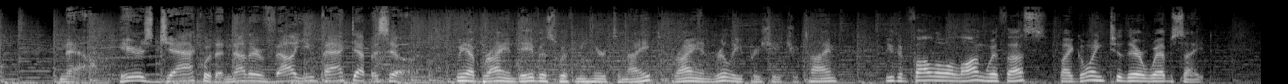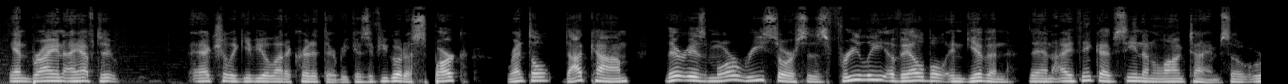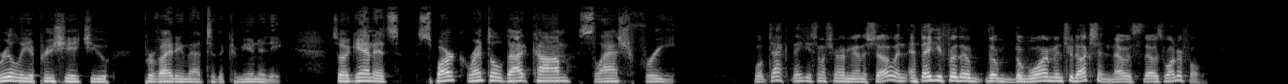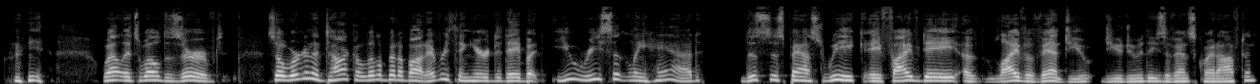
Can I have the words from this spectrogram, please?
Now, here's Jack with another value packed episode. We have Brian Davis with me here tonight. Brian, really appreciate your time. You can follow along with us by going to their website. And Brian, I have to actually give you a lot of credit there because if you go to sparkrental.com, there is more resources freely available and given than I think I've seen in a long time. So really appreciate you providing that to the community. So again, it's sparkrental.com slash free. Well, Jack, thank you so much for having me on the show, and, and thank you for the, the, the warm introduction. That was that was wonderful. yeah. Well, it's well deserved. So we're going to talk a little bit about everything here today, but you recently had this this past week a 5-day of live event. Do you do you do these events quite often?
